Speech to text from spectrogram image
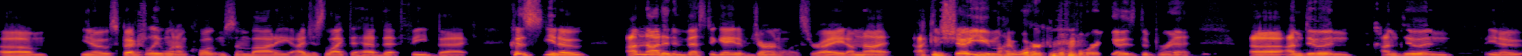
Um, you know, especially when I'm quoting somebody, I just like to have that feedback because, you know, I'm not an investigative journalist, right? I'm not, I can show you my work before it goes to print. Uh, I'm doing, I'm doing, you know,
